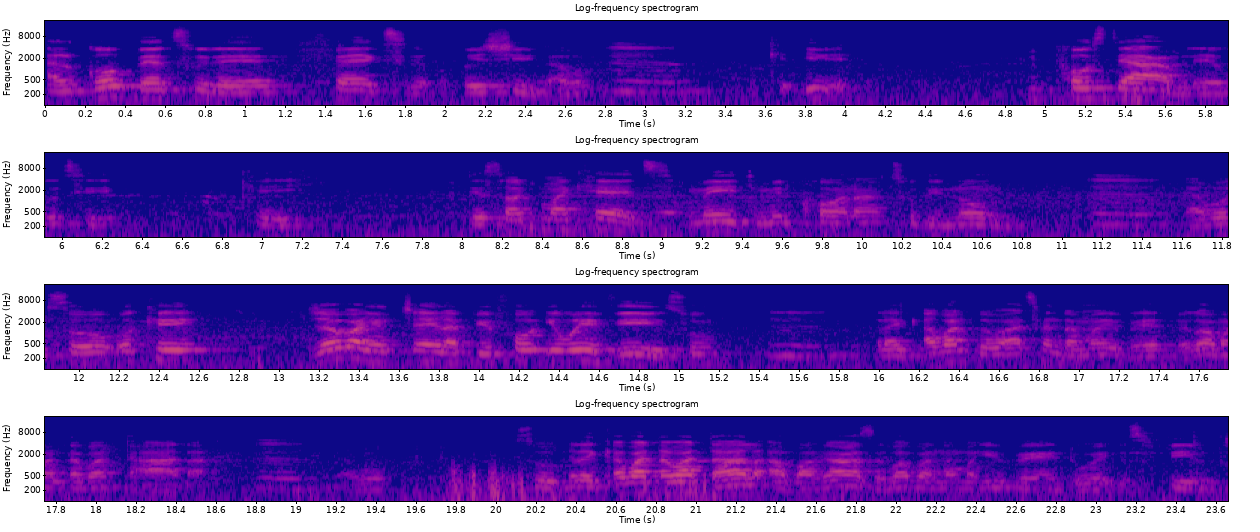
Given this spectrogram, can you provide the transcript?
I'll go back to the facts which you know. Mm, Okay, i- i-post yami le ukuthi okay the south market made mid corner to be known. Mm, yabo so okay njengoba ngimtshela before iwave yethu mm, like abantu bebathanda ama-event bekwabantu abadala. Mm, yabo. So like abantu abadala abakaze baba nama-event where is filled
